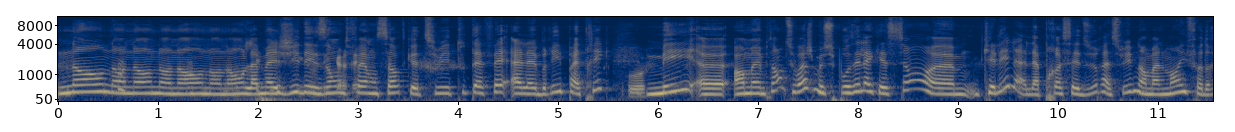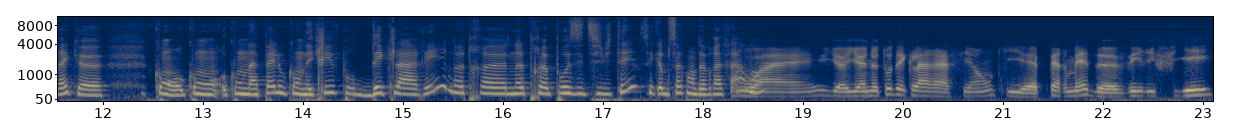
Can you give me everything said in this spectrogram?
Non, non, non, non, non, non, non. La magie des ondes fait en sorte que tu es tout à fait à l'abri, Patrick. Ouf. Mais euh, en même temps, tu vois, je me suis posé la question euh, quelle est la, la procédure à suivre? Normalement, il faudrait que qu'on qu'on qu'on appelle ou qu'on écrive pour déclarer notre euh, notre positivité. C'est comme ça qu'on devrait faire, non? Ouais, il y, y a une autodéclaration qui euh, permet de vérifier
